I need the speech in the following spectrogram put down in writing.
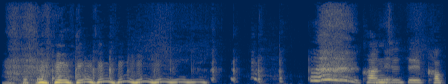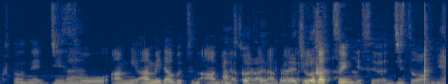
漢字で書くとね、地蔵、阿弥、阿弥陀仏の阿弥だから、なんか、いかついんですよ、地蔵阿弥。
